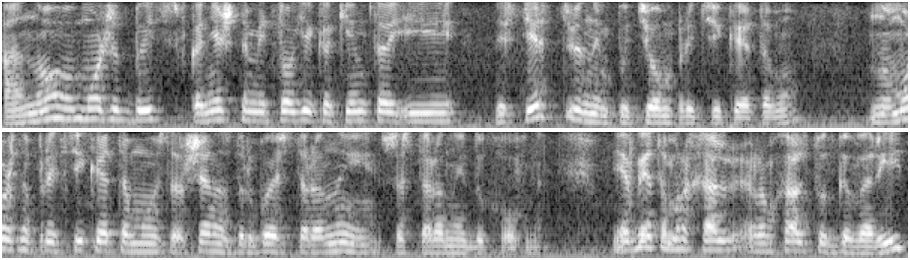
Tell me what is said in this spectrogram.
оно может быть в конечном итоге каким-то и естественным путем прийти к этому, но можно прийти к этому совершенно с другой стороны, со стороны духовной. И об этом Рамхаль, Рамхаль тут говорит.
